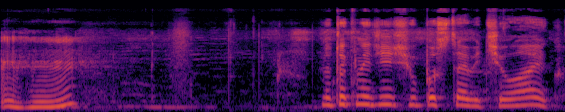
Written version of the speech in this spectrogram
Угу. Ну так надеюсь, вы поставите лайк.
